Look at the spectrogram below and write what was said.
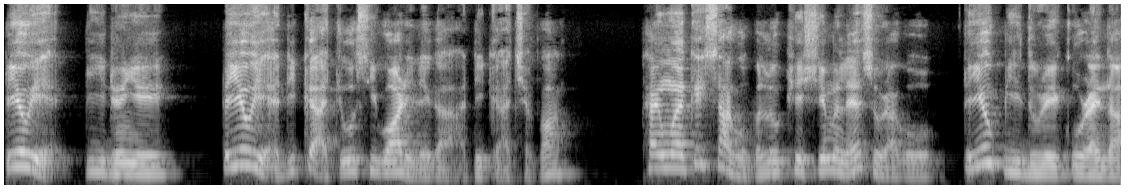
တရုတ်ရဲ့ပြည်တွင်းရေးတရုတ်ရဲ့အဓိကအကျိုးစီးပွားတွေလည်းကအဓိကအချက်ပါ။ထိုင်ဝမ်ကိစ္စကိုဘယ်လိုဖြေရှင်းမလဲဆိုတာကိုတရုတ်ပြည်သူတွေကိုယ်တိုင်သာ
